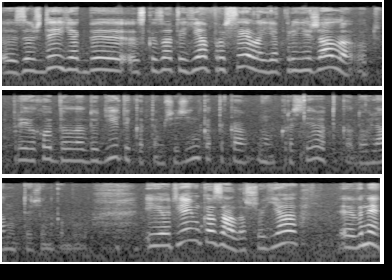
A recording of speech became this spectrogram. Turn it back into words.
е, завжди, як би е, сказати, я просила, я приїжджала, от приходила до дідика, там ще жінка така, ну, красива, така доглянута жінка була. І от я їм казала, що я. Вони,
